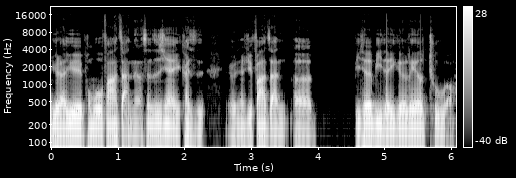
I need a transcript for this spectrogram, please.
越来越蓬勃发展了，甚至现在也开始有人去发展呃比特币的一个 Layer Two 哦，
